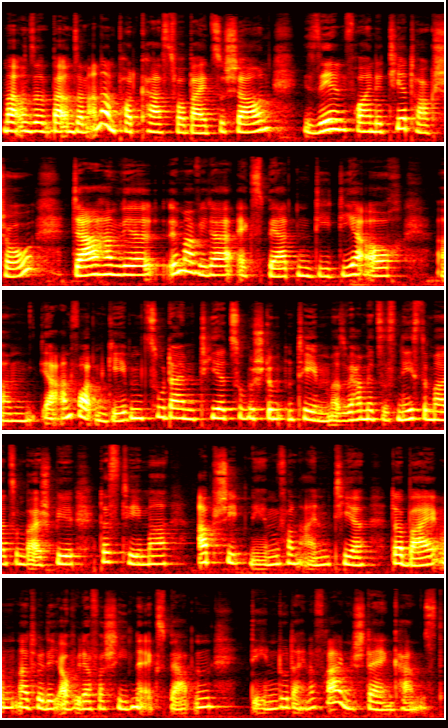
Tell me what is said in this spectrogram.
mal unser, bei unserem anderen Podcast vorbeizuschauen, die Seelenfreunde Tier Talk Show. Da haben wir immer wieder Experten, die dir auch ähm, ja, Antworten geben zu deinem Tier, zu bestimmten Themen. Also wir haben jetzt das nächste Mal zum Beispiel das Thema Abschied nehmen von einem Tier dabei und natürlich auch wieder verschiedene Experten denen du deine Fragen stellen kannst.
